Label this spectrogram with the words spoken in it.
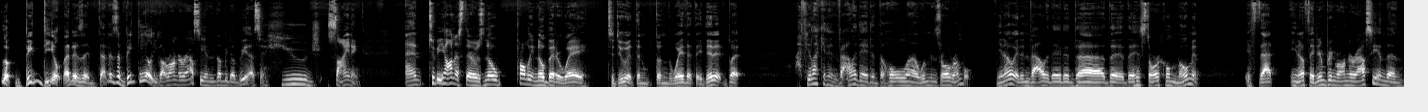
look, big deal. That is a that is a big deal. You got Ronda Rousey in the WWE. That's a huge signing. And to be honest, there was no probably no better way to do it than than the way that they did it. But I feel like it invalidated the whole uh, women's Royal Rumble. You know, it invalidated uh, the the historical moment. If that, you know, if they didn't bring Ronda Rousey, and then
